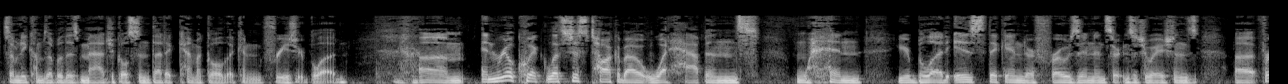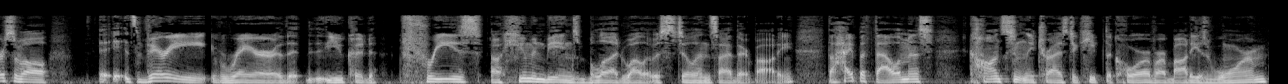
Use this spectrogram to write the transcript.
somebody comes up with this magical synthetic chemical that can freeze your blood. Um, and real quick, let's just talk about what happens when your blood is thickened or frozen in certain situations. Uh, first of all, it's very rare that you could freeze a human being's blood while it was still inside their body. The hypothalamus constantly tries to keep the core of our bodies warm,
